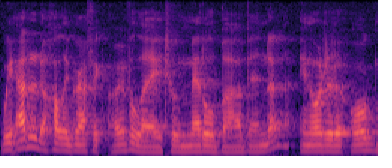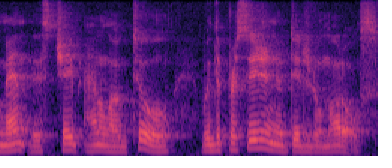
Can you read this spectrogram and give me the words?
We added a holographic overlay to a metal bar bender in order to augment this cheap analog tool with the precision of digital models.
